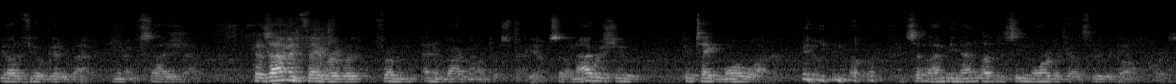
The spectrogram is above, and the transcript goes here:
you ought to feel good about it, you know, excited about it. Cause I'm in favor of it from an environmental perspective, Yeah. so, and I wish you could take more water, you know? So, I mean, I'd love to see more of it go through the golf course.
